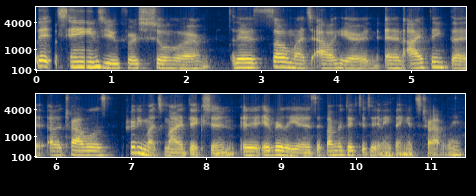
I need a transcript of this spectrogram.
that change you for sure. There's so much out here, and, and I think that uh, travel is pretty much my addiction. It, it really is. If I'm addicted to anything, it's traveling.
